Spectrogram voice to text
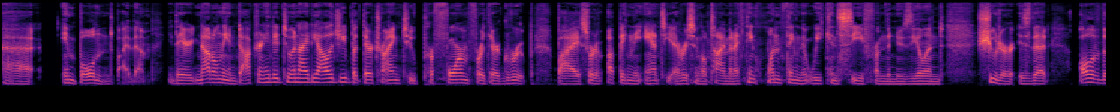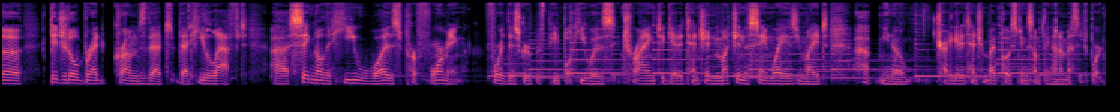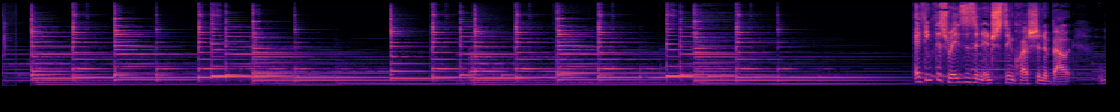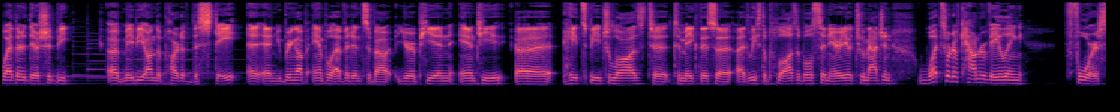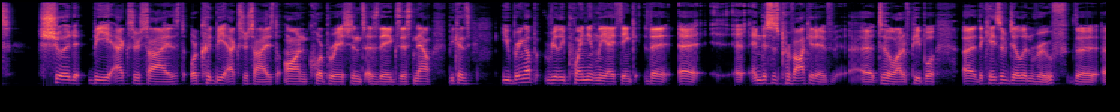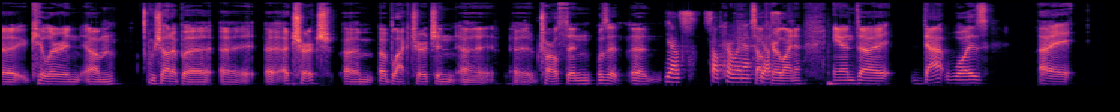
uh, emboldened by them. They're not only indoctrinated to an ideology, but they're trying to perform for their group by sort of upping the ante every single time. And I think one thing that we can see from the New Zealand shooter is that all of the digital breadcrumbs that that he left uh, signal that he was performing for this group of people. He was trying to get attention, much in the same way as you might, uh, you know, try to get attention by posting something on a message board. I think this raises an interesting question about whether there should be uh, maybe on the part of the state, and you bring up ample evidence about European anti uh, hate speech laws to to make this a, at least a plausible scenario to imagine what sort of countervailing force should be exercised or could be exercised on corporations as they exist now? Because you bring up really poignantly, I think, that, uh, uh, and this is provocative uh, to a lot of people, uh, the case of Dylann Roof, the uh, killer and um, who shot up a a, a church, um, a black church in uh, Charleston. Was it? yes, South Carolina. South yes. Carolina, and that was.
